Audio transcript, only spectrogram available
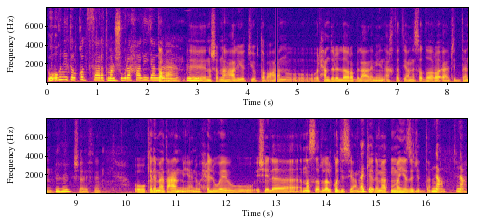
وأغنية القدس صارت منشورة حاليا طبعا. إيه، نشرناها على اليوتيوب طبعا والحمد لله رب العالمين أخذت يعني صدى رائع جدا. شايفة وكلمات عامة يعني وحلوة وإشي لنصر للقدس يعني أكيد. كلمات مميزة جدا نعم نعم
